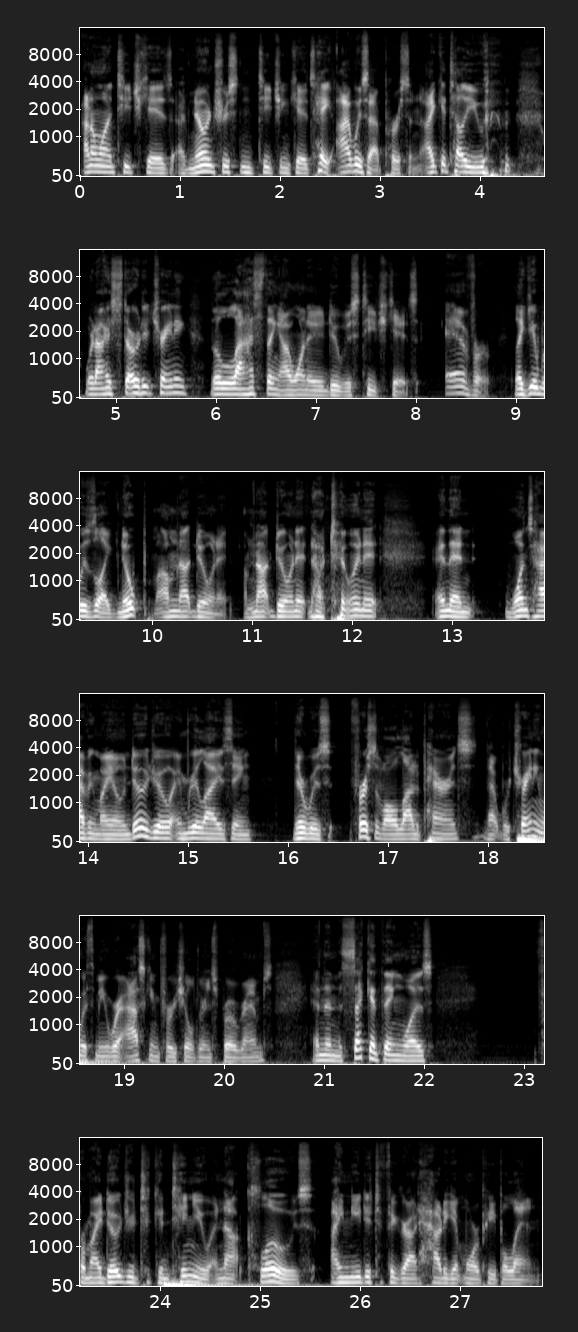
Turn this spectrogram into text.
I don't want to teach kids. I have no interest in teaching kids. Hey, I was that person. I could tell you when I started training, the last thing I wanted to do was teach kids ever. Like it was like, nope, I'm not doing it. I'm not doing it. Not doing it. And then once having my own dojo and realizing there was first of all a lot of parents that were training with me were asking for children's programs. And then the second thing was for my dojo to continue and not close i needed to figure out how to get more people in.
